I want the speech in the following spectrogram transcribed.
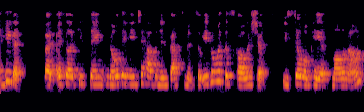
I hate it. But I feel like he's saying, no, they need to have an investment. So even with the scholarship, you still will pay a small amount.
